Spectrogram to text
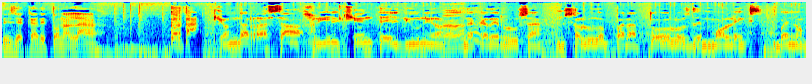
desde acá de Tonalá. ¡Corta! ¿Qué onda, raza? Soy el Chente, el Junior, de acá de Rusa. Un saludo para todos los de Molex. Bueno,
